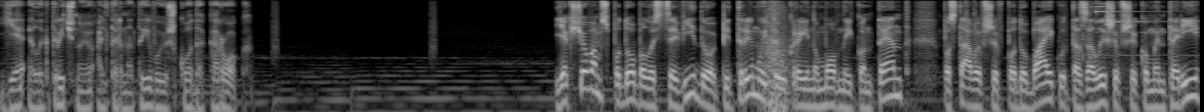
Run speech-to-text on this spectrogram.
є електричною альтернативою Шкода Karoq. Якщо вам сподобалось це відео, підтримуйте україномовний контент, поставивши вподобайку та залишивши коментарі.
